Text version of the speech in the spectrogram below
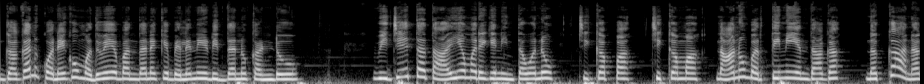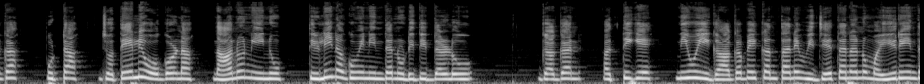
ಗಗನ್ ಕೊನೆಗೂ ಮದುವೆಯ ಬಂಧನಕ್ಕೆ ಬೆಲೆ ನೀಡಿದ್ದನ್ನು ಕಂಡು, ವಿಜೇತ ತಾಯಿಯ ಮರೆಗೆ ನಿಂತವನು, ಚಿಕ್ಕಪ್ಪ, ಚಿಕ್ಕಮ್ಮ, ನಾನು ಬರ್ತೀನಿ ಎಂದಾಗ, ನಕ್ಕ, ಅನಗ, ಪುಟ್ಟ, ಜೊತೆಯಲ್ಲಿ ಹೋಗೋಣ. ನಾನು, ನೀನು, ತಿಳಿ ನಗುವಿನಿಂದ ನುಡಿದಿದ್ದಳು. ಗಗನ್, ಅತ್ತಿಗೆ, ನೀವು ಈಗಾಗಬೇಕಂತಾನೆ ವಿಜೇತನನ್ನು ಮಯೂರಿಯಿಂದ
